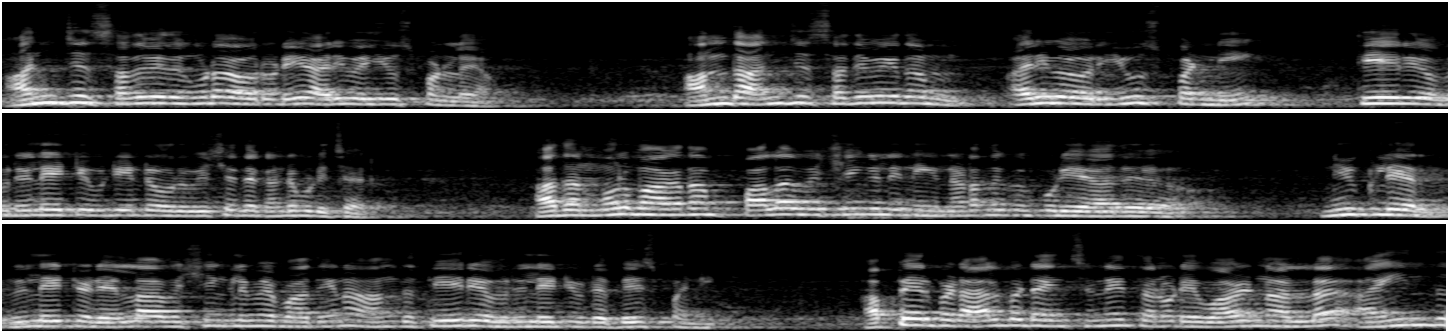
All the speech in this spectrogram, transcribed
அஞ்சு சதவீதம் கூட அவருடைய அறிவை யூஸ் பண்ணலையாம். அந்த அஞ்சு சதவீதம் அறிவை அவர் யூஸ் பண்ணி தியரி ஆஃப் ரிலேட்டிவிட்டின்ற ஒரு விஷயத்தை கண்டுபிடிச்சார். அதன் மூலமாக தான் பல விஷயங்கள் இன்றைக்கி நடந்துக்கக்கூடிய அது நியூக்ளியர் ரிலேட்டட் எல்லா விஷயங்களுமே பார்த்தீங்கன்னா அந்த தியரி ஆஃப் ரிலேட்டிவிட்டியை பேஸ் பண்ணி. அப்பேற்பட்ட ஆல்பர்ட் ஐன்ஸ்டீனே தன்னுடைய வாழ்நாளில் ஐந்து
